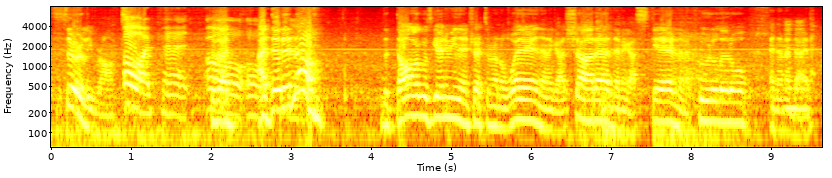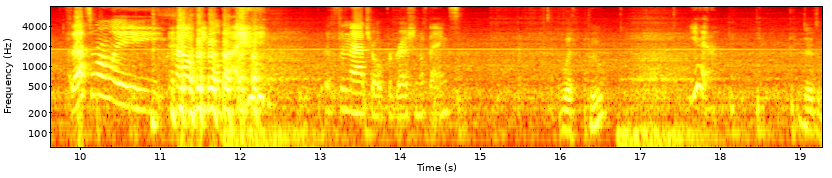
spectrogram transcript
thoroughly wronged. oh, I bet. Oh, 'Cause I, oh. I didn't know. The dog was getting me, then I tried to run away, and then I got shot at, and then I got scared, and then I pooed a little, and then Mhm. I died. That's normally how people die. That's the natural progression of things. With poo? Yeah. There's a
